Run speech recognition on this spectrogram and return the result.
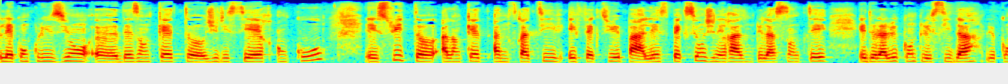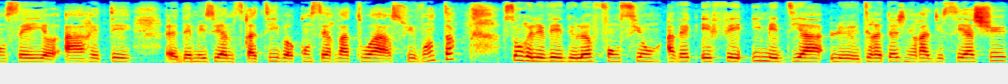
les conclusions euh, des enquêtes judiciaires en cours et suite à l'enquête administrative effectuée par l'Inspection générale de la santé et de la lutte contre le sida, le Conseil a arrêté des mesures administratives conservatoires suivantes sont relevés de leurs fonctions avec effet immédiat le directeur général du CHU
